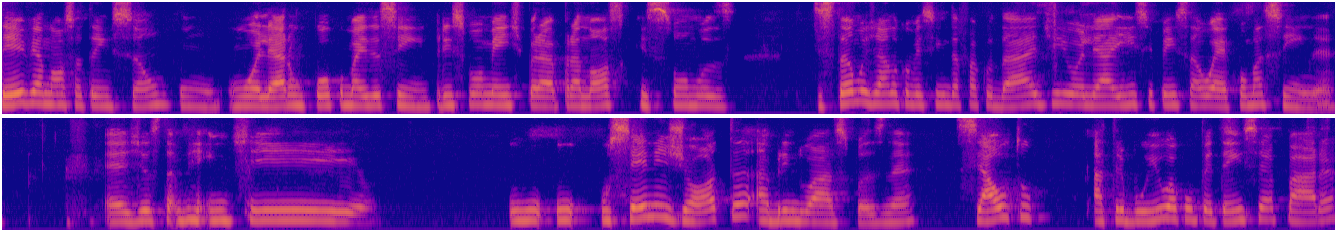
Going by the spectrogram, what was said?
teve a nossa atenção com um olhar um pouco mais assim, principalmente para nós que somos estamos já no comecinho da faculdade olhar isso e pensar, ué, como assim, né? É justamente o, o, o CNJ, abrindo aspas, né, se auto-atribuiu a competência para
